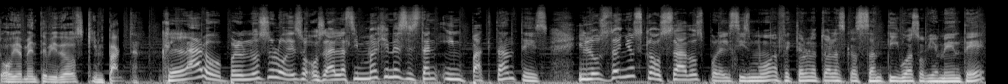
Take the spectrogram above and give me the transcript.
obviamente, videos que impactan. Claro, pero no solo eso, o sea, las imágenes están impactantes y los daños causados por el sismo afectaron a todas las casas antiguas, obviamente,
